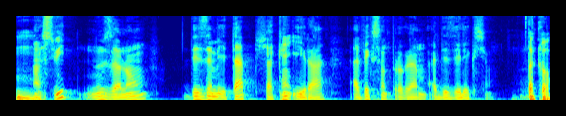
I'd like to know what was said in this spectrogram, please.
Mm. Ensuite, nous allons, deuxième étape, chacun ira avec son programme à des élections. D'accord.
